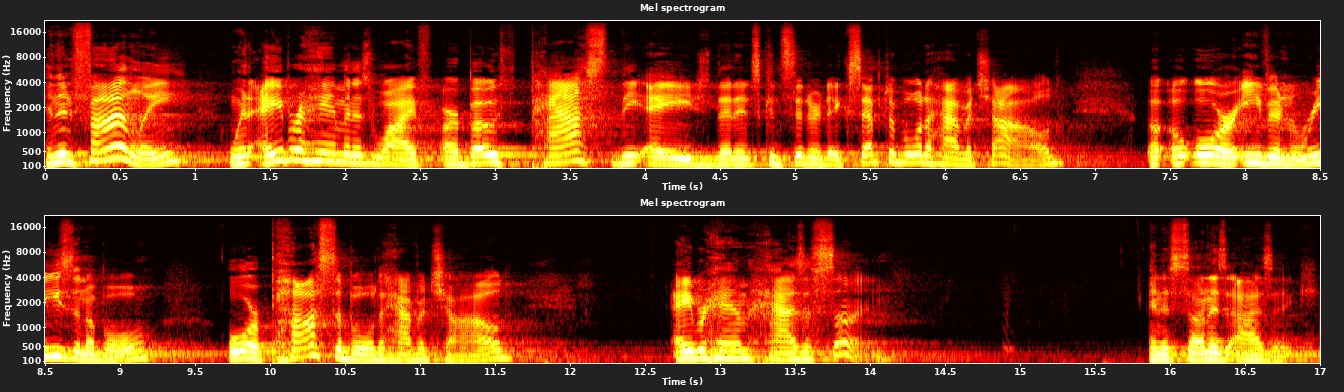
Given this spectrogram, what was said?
And then finally, when Abraham and his wife are both past the age that it's considered acceptable to have a child, or even reasonable or possible to have a child, Abraham has a son, and his son is Isaac.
